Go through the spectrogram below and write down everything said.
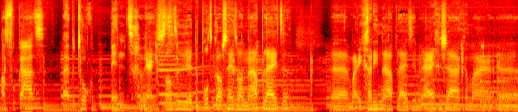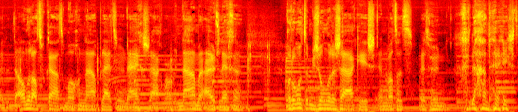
advocaat bij betrokken bent geweest. Nee, want de, de podcast heet wel napleiten. Eh, maar ik ga niet napleiten in mijn eigen zaken. Maar eh, de andere advocaten mogen napleiten in hun eigen zaken. Maar met name uitleggen waarom het een bijzondere zaak is en wat het met hun gedaan heeft.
